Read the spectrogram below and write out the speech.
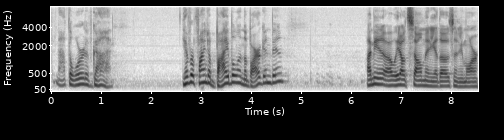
But not the Word of God. You ever find a Bible in the bargain bin? I mean, oh, we don't sell many of those anymore.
